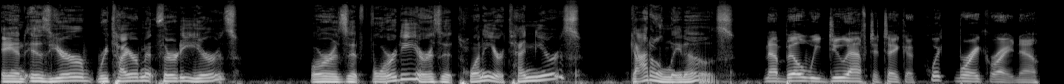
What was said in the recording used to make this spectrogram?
And is your retirement 30 years? Or is it 40? Or is it 20 or 10 years? God only knows. Now, Bill, we do have to take a quick break right now.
